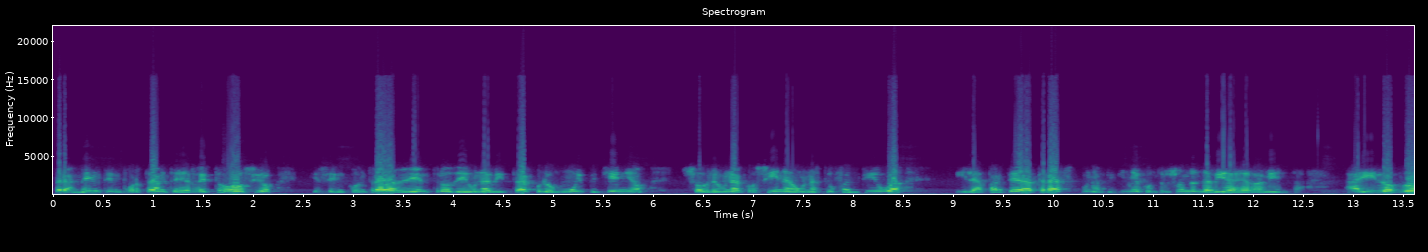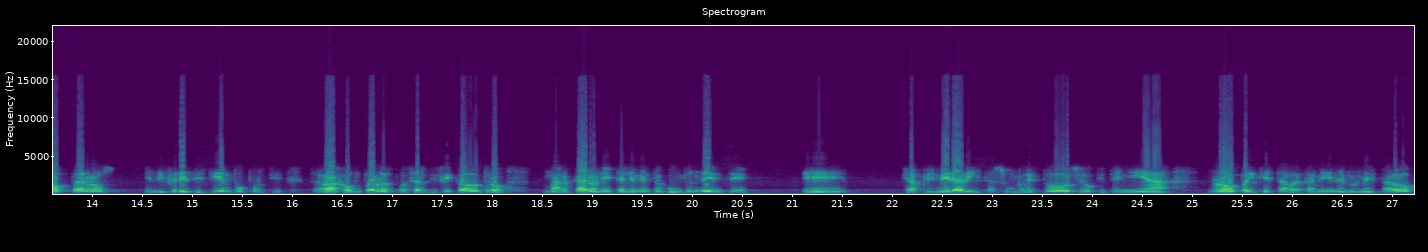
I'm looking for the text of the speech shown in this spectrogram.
fragmento importante de resto óseo que se encontraba dentro de un habitáculo muy pequeño sobre una cocina, una estufa antigua y la parte de atrás una pequeña construcción donde había herramientas. Ahí los dos perros en diferentes tiempos, porque trabaja un perro, después certifica otro, marcaron este elemento contundente, eh, que a primera vista es un resto óseo, que tenía ropa y que estaba también en un estado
